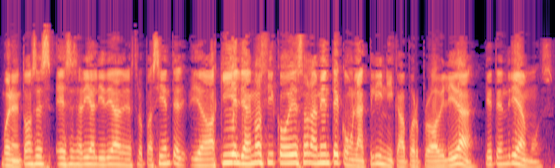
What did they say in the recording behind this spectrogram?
Bueno, entonces esa sería la idea de nuestro paciente. Y aquí el diagnóstico es solamente con la clínica, por probabilidad. ¿Qué tendríamos?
